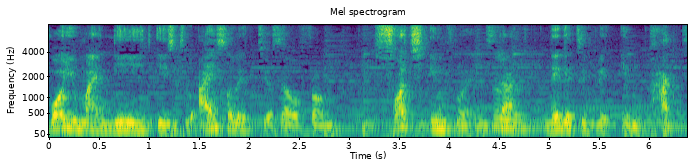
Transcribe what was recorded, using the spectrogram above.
what you might need is to isolate yourself from such influence that negatively impact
